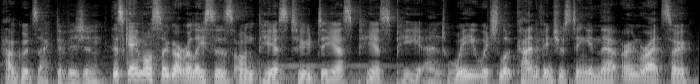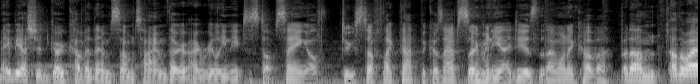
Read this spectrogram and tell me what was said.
How good's Activision? This game also got releases on PS2, DS, PSP, and Wii, which look kind of interesting in their own right, so maybe I should go cover them sometime, though I really need to stop saying I'll do stuff like that because I have so many ideas that I want to cover. But um, otherwise,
